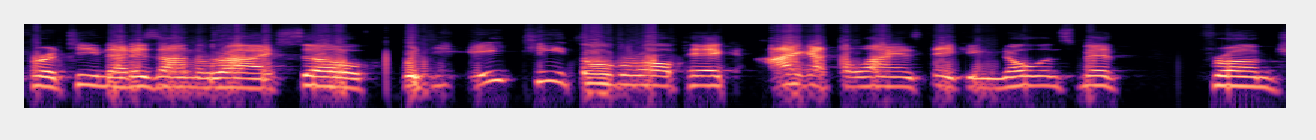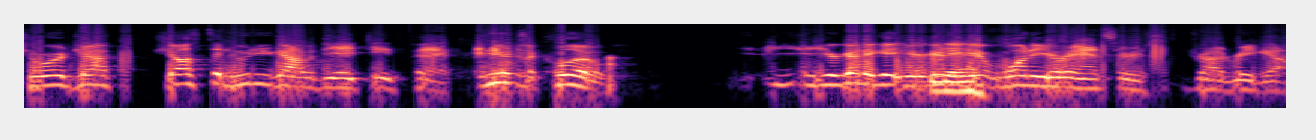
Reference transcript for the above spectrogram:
for a team that is on the rise. So with the 18th overall pick, I got the Lions taking Nolan Smith from Georgia. Justin, who do you got with the 18th pick? And here's a clue: you're gonna get you're gonna yeah. get one of your answers, Rodrigo.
